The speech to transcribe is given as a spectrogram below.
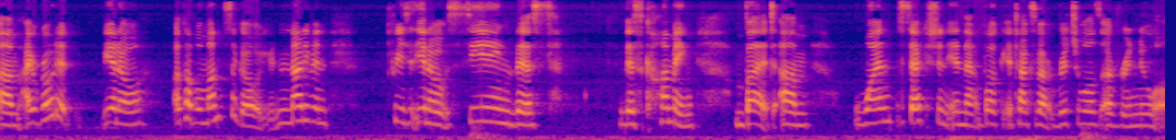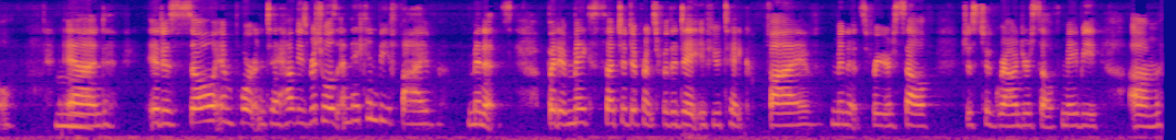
um, I wrote it, you know, a couple months ago, not even, pre, you know, seeing this this coming. But um, one section in that book, it talks about rituals of renewal. Mm. And it is so important to have these rituals, and they can be five minutes. But it makes such a difference for the day if you take five minutes for yourself just to ground yourself. Maybe um,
